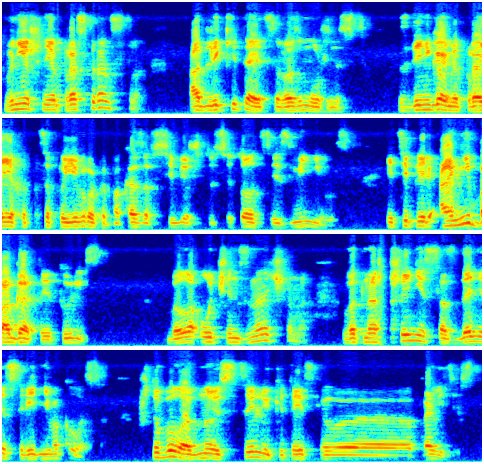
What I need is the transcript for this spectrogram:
внешнее пространство, а для китайца возможность с деньгами проехаться по Европе, показав себе, что ситуация изменилась, и теперь они богатые туристы, была очень значима в отношении создания среднего класса, что было одной из целей китайского правительства.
